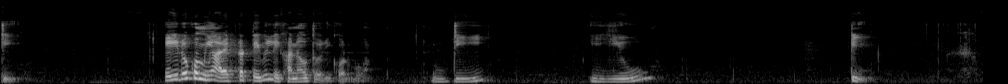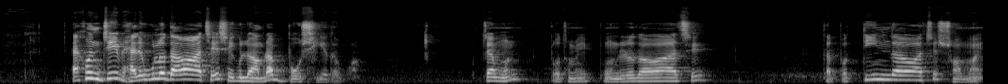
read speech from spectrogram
টি এইরকমই আরেকটা টেবিল এখানেও তৈরি করব। ডি ইউ টি এখন যে ভ্যালুগুলো দেওয়া আছে সেগুলো আমরা বসিয়ে দেব। যেমন প্রথমে পনেরো দেওয়া আছে, তারপর তিন দেওয়া আছে, সময়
